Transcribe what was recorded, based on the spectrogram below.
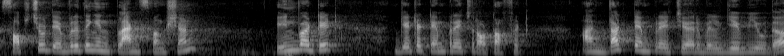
substitute everything in Planck's function invert it get a temperature out of it and that temperature will give you the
